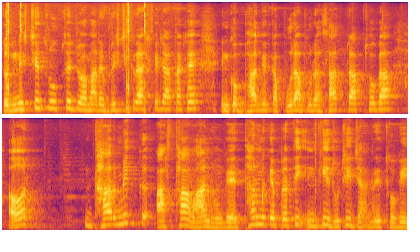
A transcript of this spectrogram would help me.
तो निश्चित रूप से जो हमारे वृश्चिक राशि के जातक हैं, इनको भाग्य का पूरा पूरा साथ प्राप्त होगा और धार्मिक आस्थावान होंगे, धर्म के प्रति इनकी रुचि जागृत होगी,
